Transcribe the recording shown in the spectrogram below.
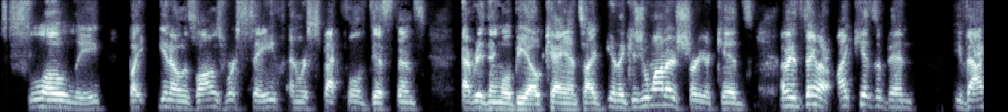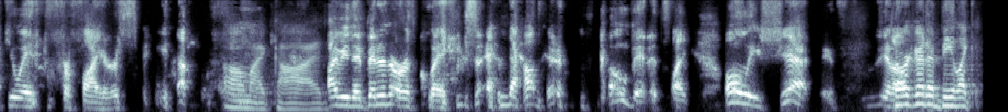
slowly. But, you know, as long as we're safe and respectful of distance, everything will be okay. And so I, you know, because you want to assure your kids. I mean, think about it. My kids have been evacuated for fires. You know? Oh my god! I mean, they've been in earthquakes, and now they're COVID. It's like, holy shit! It's you know, they're gonna be like.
